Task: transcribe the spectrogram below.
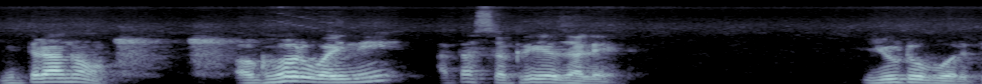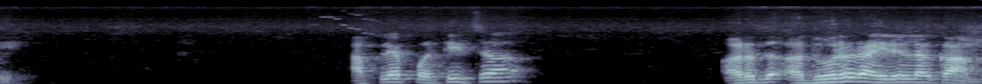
मित्रांनो अघोर वहिनी आता सक्रिय झाले आहेत. यूट्यूबवरती आपल्या पतीचं अर्ध अधुरं राहिलेलं काम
